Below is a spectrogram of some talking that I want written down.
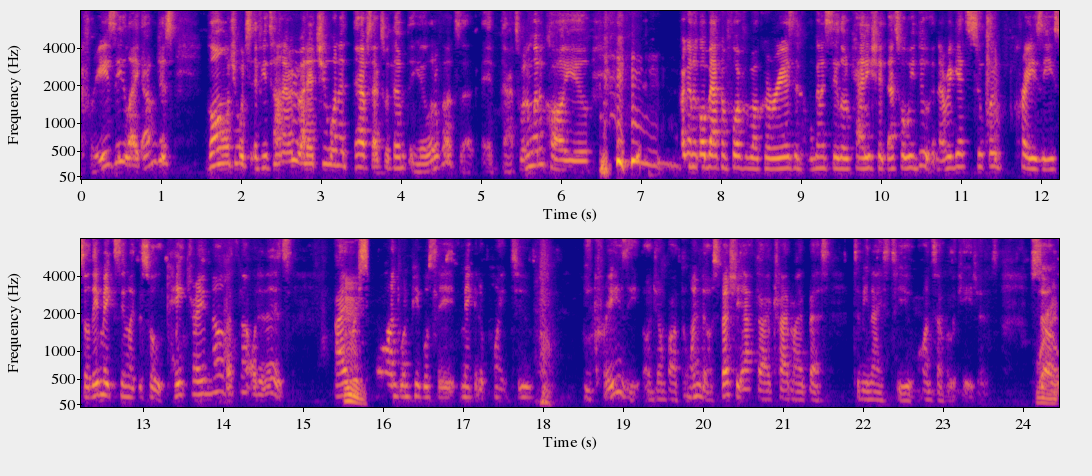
crazy. Like I'm just going with you. If you're telling everybody that you want to have sex with them, then you're a little fucks up. If that's what I'm gonna call you. we're gonna go back and forth about careers, and we're gonna say little catty shit. That's what we do. It never gets super crazy. So they make it seem like this whole hate train. No, that's not what it is. I mm. respond when people say make it a point to be crazy or jump out the window, especially after I've tried my best to be nice to you on several occasions. So right.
